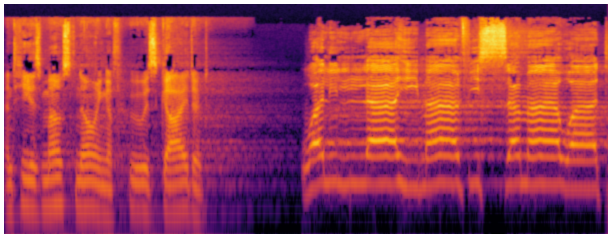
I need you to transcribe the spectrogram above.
and he is most knowing of who is guided. ولله ما في السماوات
